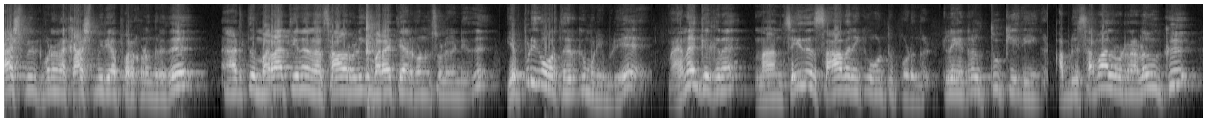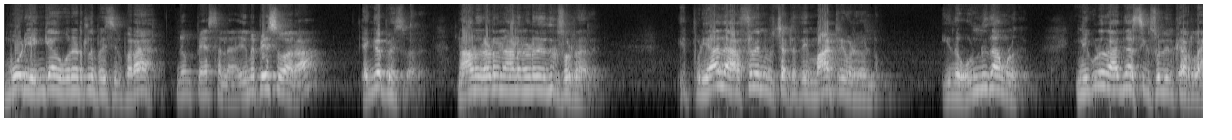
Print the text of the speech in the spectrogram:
காஷ்மீருக்கு போனால் நான் காஷ்மீரியாக பிறக்கணுங்கிறது அடுத்து மராத்தினா நான் சாவர வரைக்கும் மராத்தியாக இருக்கணும்னு சொல்ல வேண்டியது. எப்படிங்க ஒருத்தர் இருக்க முடியும் இப்படி நான் என்ன கேட்குறேன் நான் செய்த சாதனைக்கு ஓட்டு போடுங்கள். இல்லை என்றால் தூக்கி எறியுங்கள். அப்படி சவால் விடுற அளவுக்கு மோடி எங்கேயாவது ஒரு இடத்துல பேசியிருப்பாரா? இன்னும் பேசல. இதுமாதிரி பேசுவாரா? எங்கே பேசுவார்? நானூறு இடம் நானூறு இடம் எதுக்கு சொல்கிறாரு எப்படியாவது அரசியலமைப்பு சட்டத்தை மாற்றி விட வேண்டும். இந்த ஒன்று தான் உங்களுக்கு. இன்னைக்கு கூட ராஜ்நாத் சிங் சொல்லியிருக்காருல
